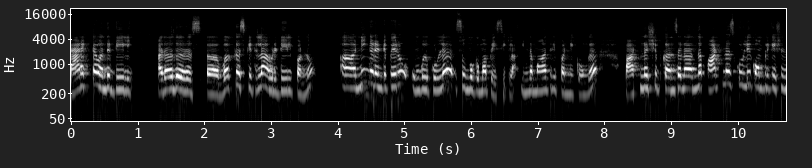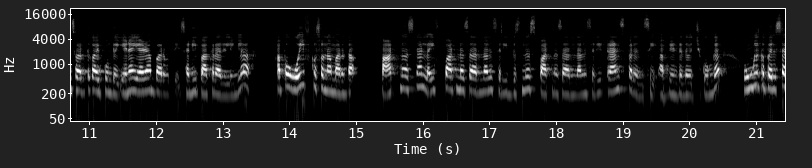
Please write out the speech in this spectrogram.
டைரக்டா வந்து டீலிங் அதாவது ஒர்க்கர்ஸ் கிட்ட எல்லாம் அவர் டீல் பண்ணும். நீங்க ரெண்டு பேரும் உங்களுக்குள்ள சுமூகமா பேசிக்கலாம். இந்த மாதிரி பண்ணிக்கோங்க. பார்ட்னர்ஷிப் கன்சர்னா இருந்தா பார்ட்னர்ஸ்குள்ளேயே காம்ப்ளிகேஷன்ஸ் வரதுக்கு வாய்ப்பு உண்டு. ஏன்னா ஏழாம் பார்வதி சனி பாக்குறாரு இல்லைங்களா? அப்போ ஒய்ஃப்க்கு சொன்ன மாதிரிதான். பார்ட்னர்ஸ்னா லைஃப் பார்ட்னர்ஸா இருந்தாலும் சரி பிசினஸ் பார்ட்னர்ஸா இருந்தாலும் சரி டிரான்ஸ்பரன்சி அப்படின்றத வச்சுக்கோங்க. உங்களுக்கு பெருசா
